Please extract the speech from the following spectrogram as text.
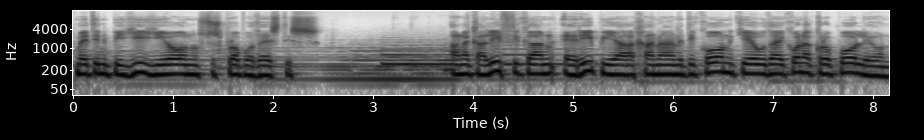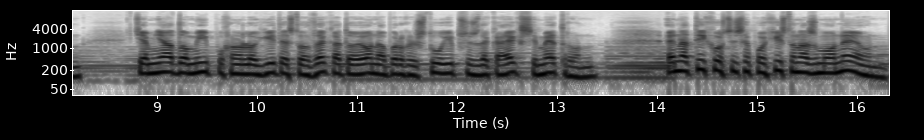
με την πηγή γεών στους πρόποδές της. Ανακαλύφθηκαν ερήπια χανανετικών και ουδαϊκών ακροπόλεων και μια δομή που χρονολογείται στο 10ο αιώνα π.Χ. ύψους 16 μέτρων, ένα τείχος της εποχής των Ασμονέων,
